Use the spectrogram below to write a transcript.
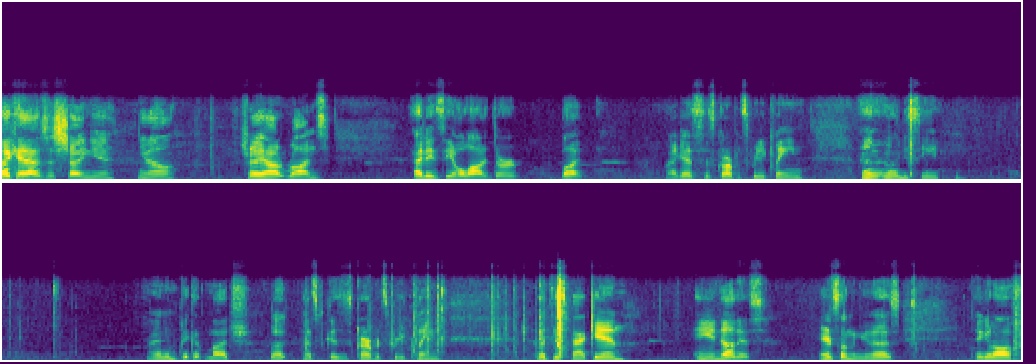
Okay, I was just showing you, you know, show you how it runs. I didn't see a whole lot of dirt, but I guess this carpet's pretty clean. Uh, let me see. I didn't pick up much, but that's because this carpet's pretty clean. Put this back in, and you notice, here's something you notice. Take it off.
